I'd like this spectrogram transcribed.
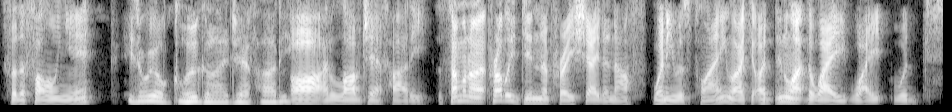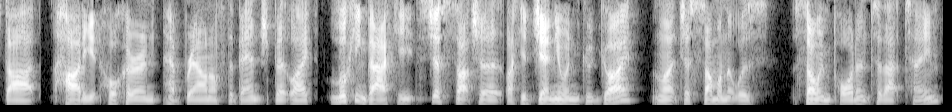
for the following year. He's a real glue guy, Jeff Hardy. Oh, I love Jeff Hardy. Someone I probably didn't appreciate enough when he was playing. Like I didn't like the way Waite would start Hardy at hooker and have Brown off the bench, but like looking back, he's just such a like a genuine good guy and like just someone that was so important to that team.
